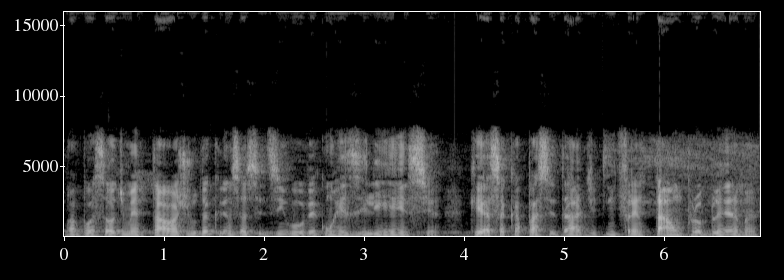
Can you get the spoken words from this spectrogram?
Uma boa saúde mental ajuda a criança a se desenvolver com resiliência, que é essa capacidade de enfrentar um problema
